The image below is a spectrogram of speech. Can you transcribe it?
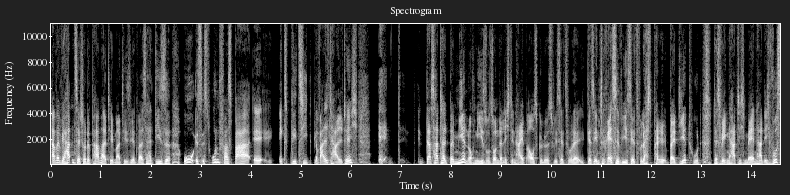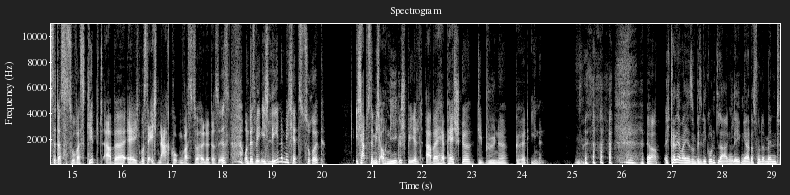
aber wir hatten es ja schon ein paar Mal thematisiert, weil es halt diese, oh, es ist unfassbar äh, explizit gewalthaltig. Äh, das hat halt bei mir noch nie so sonderlich den Hype ausgelöst, wie es jetzt, oder das Interesse, wie es jetzt vielleicht bei, bei dir tut. Deswegen hatte ich Manhunt. Ich wusste, dass es sowas gibt, aber äh, ich musste echt nachgucken, was zur Hölle das ist. Und deswegen, ich lehne mich jetzt zurück. Ich habe es nämlich auch nie gespielt, aber Herr Peschke, die Bühne gehört Ihnen. ja, ich kann ja mal hier so ein bisschen die Grundlagen legen, ja, das Fundament,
